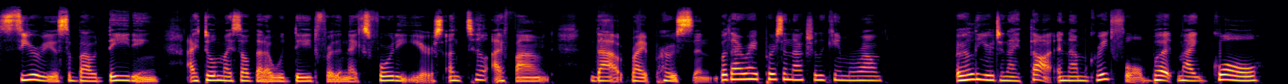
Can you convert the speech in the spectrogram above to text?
serious about dating, I told myself that I would date for the next 40 years until I found that right person. But that right person actually came around earlier than I thought, and I'm grateful. But my goal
